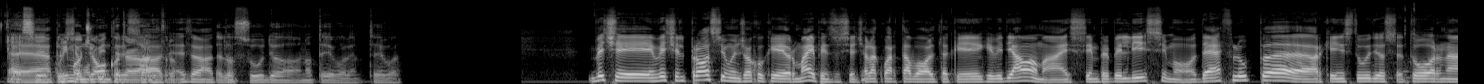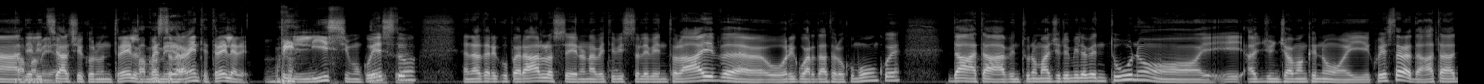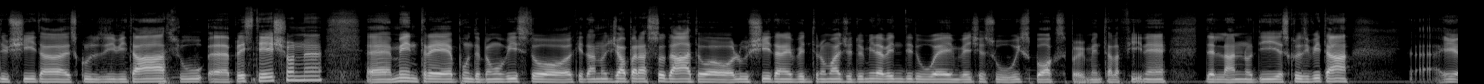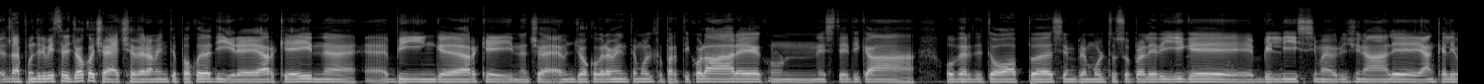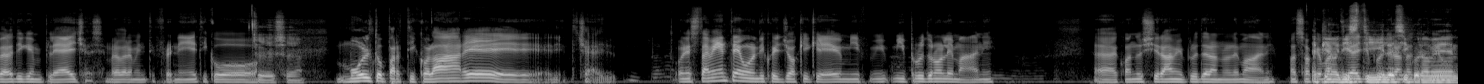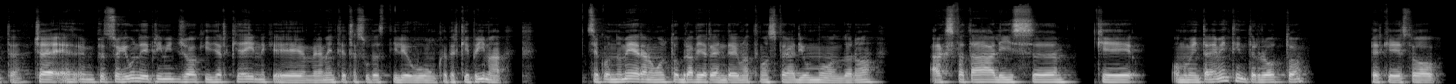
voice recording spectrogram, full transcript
Eh, eh sì, primo gioco tra l'altro esatto. dello studio, notevole, notevole. Invece, invece, il prossimo è un gioco che ormai penso sia già la quarta volta che, che vediamo, ma è sempre bellissimo. Deathloop, Arcane Studios torna Mamma a deliziarci mia. con un trailer. Mamma questo mia. è veramente trailer bellissimo questo. Sì, sì. Andate a recuperarlo se non avete visto l'evento live eh, o riguardatelo comunque. Data 21 maggio 2021 e, e, aggiungiamo anche noi. Questa è la data di uscita esclusività su eh, PlayStation, eh, mentre appunto abbiamo visto che danno già per assodato l'uscita nel 21 maggio 2022 invece su Xbox probabilmente alla fine dell'anno di esclusività. Eh, dal punto di vista del gioco c'è, c'è veramente poco da dire. Arcane, eh, Being Arcane, cioè è un gioco veramente molto particolare, con un'estetica over the top, sempre molto sopra le righe, bellissima e originale, anche a livello di gameplay, cioè sembra veramente frenetico, sì, sì. molto particolare. E, cioè, onestamente è uno di quei giochi che mi, mi, mi prudono le mani eh, quando uscirà mi pruderanno le mani. Ma so è che pieno di stile sicuramente. Di cioè, penso che uno dei primi giochi di Arcane che veramente trasuda stile ovunque, perché prima secondo me erano molto bravi a rendere un'atmosfera di un mondo, no? Arx Fatalis che ho momentaneamente interrotto perché sto,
